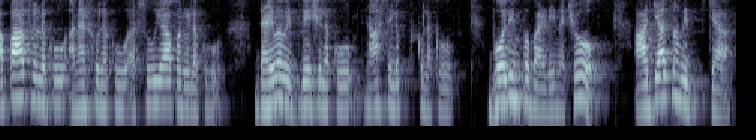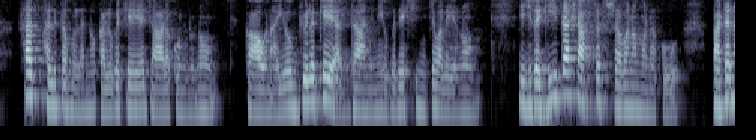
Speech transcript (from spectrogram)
అపాత్రులకు అనర్హులకు అసూయాపరులకు దైవ విద్వేషులకు నాస్తికులకు బోధింపబడినచో ఆధ్యాత్మ విద్య సత్ఫలితములను కలుగచేయ జాలకుండును. కావున యోగ్యులకే దానిని ఉపదేశించవలయను ఇజట గీతా శాస్త్ర శ్రవణమునకు పఠన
